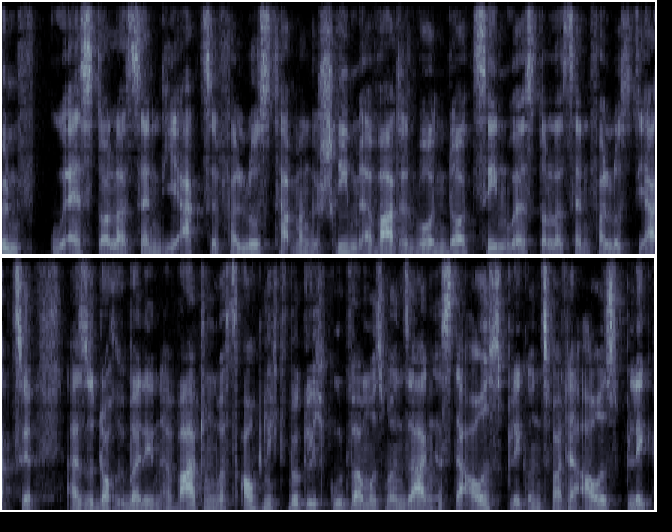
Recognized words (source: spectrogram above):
5 US-Dollar Cent die Aktie Verlust hat man geschrieben. Erwartet wurden dort 10 US-Dollar Cent Verlust die Aktie. Also doch über den Erwartungen. Was auch nicht wirklich gut war, muss man sagen, ist der Ausblick. Und zwar der Ausblick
